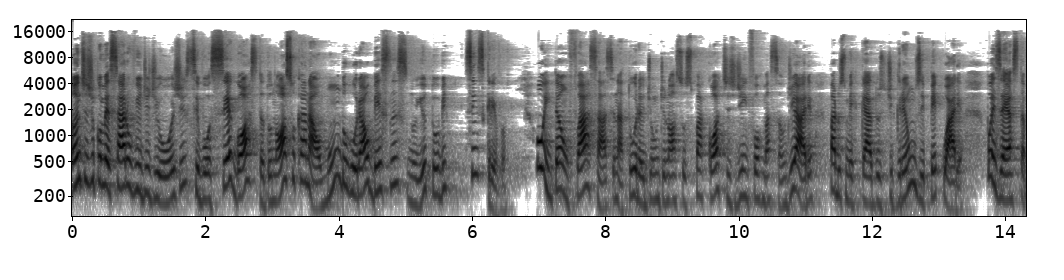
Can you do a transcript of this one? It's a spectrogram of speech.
Antes de começar o vídeo de hoje, se você gosta do nosso canal Mundo Rural Business no YouTube, se inscreva. Ou então faça a assinatura de um de nossos pacotes de informação diária para os mercados de grãos e pecuária, pois esta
